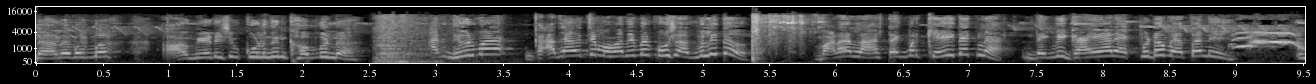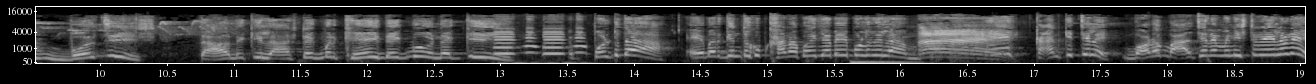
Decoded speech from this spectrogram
না না বাবা, আমি আর এসব কোনোদিন খাব না। আরে ধুর বাড়া গাঁজা হচ্ছে মহাদেবের প্রসাদ বুঝলি তো? বাড়া লাস্ট একবার খেয়েই দেখ না দেখবি গায়ে আর এক ফোঁটাও ব্যথা নেই। বলছিস? তাহলে কি লাস্ট একবার খেয়েই দেখব নাকি? পল্টুদা এবার কিন্তু খুব খারাপ হয়ে যাবে বলে দিলাম। এ, কান কি ছেলে বড় বালছেনা মিনিস্টার এলো রে।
